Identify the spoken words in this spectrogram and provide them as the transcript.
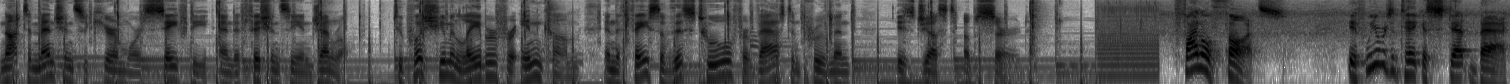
not to mention secure more safety and efficiency in general. To push human labor for income in the face of this tool for vast improvement is just absurd. Final thoughts if we were to take a step back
